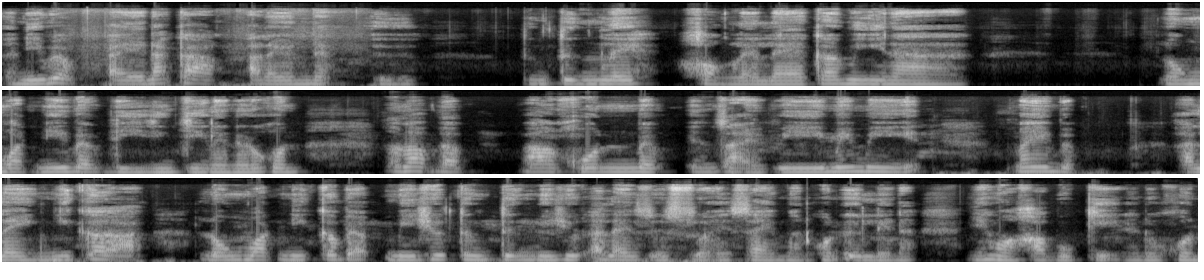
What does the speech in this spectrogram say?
อันนี้แบบไอ้หน้ากากอะไรเนี่ยเออ ตึงๆเลยของแรงๆก็มีนะลงหมดนี้แบบดีจริง ๆ เลยนะทุกคนสำหรับแบบบางคนแบบเป็นสายฟรีไม่มีไม่แบบอะไรอย่างนี้ก็ลงหมดนี้ก็แบบมีชุดตึงๆ มีชุดอะไรสวยๆใส่เหมือนคนอื่นเลยนะนี่หัวคาบุกินะทุกคน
